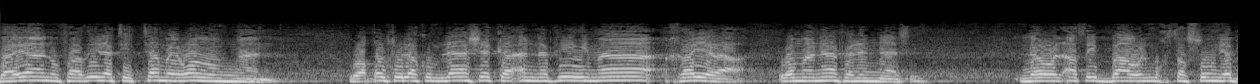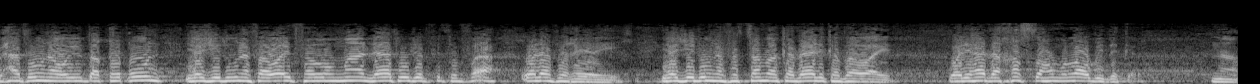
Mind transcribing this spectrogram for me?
بيان فضيلة التمر والرمان. وقلت لكم لا شك أن فيهما خيرا ومنافع للناس. لو الأطباء والمختصون يبحثون ويدققون يجدون فوائد في الرمان لا توجد في التفاح ولا في غيره. يجدون في التمر كذلك فوائد. ولهذا خصهم الله بذكر. نعم.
